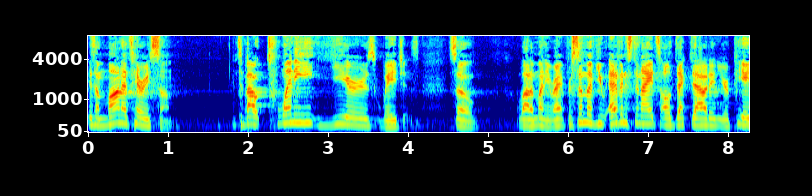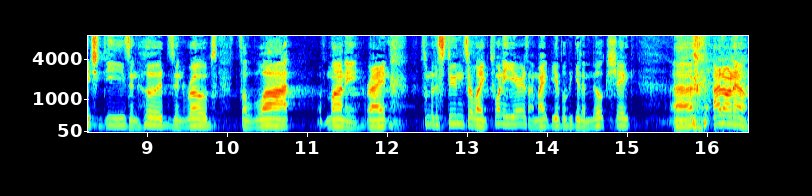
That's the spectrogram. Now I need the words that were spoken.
is a monetary sum. It's about 20 years' wages. So, a lot of money, right? For some of you Evanstonites all decked out in your PhDs and hoods and robes, it's a lot of money, right? Some of the students are like 20 years, I might be able to get a milkshake. Uh, I don't know.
